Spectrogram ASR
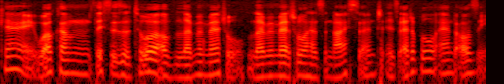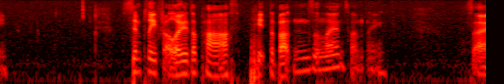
Okay, welcome. This is a tour of lemon myrtle. Lemon myrtle has a nice scent, is edible and Aussie. Simply follow the path, hit the buttons and learn something. So,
